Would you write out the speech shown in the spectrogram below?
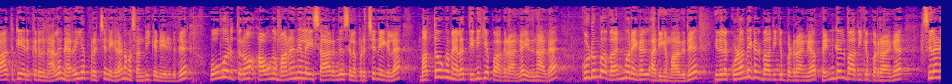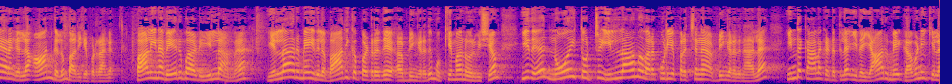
பார்த்துட்டே இருக்கிறதுனால நிறைய பிரச்சனைகளை நம்ம சந்திக்க நேரிடுது. ஒவ்வொருத்தரும் அவங்க மனநிலை சார்ந்து சில பிரச்சனைகளை மற்றவங்க மேலே திணிக்க பார்க்குறாங்க இதனால குடும்ப வன்முறைகள் அதிகமாகுது. இதில் குழந்தைகள் பாதிக்கப்படுறாங்க பெண்கள் பாதிக்கப்படுறாங்க. சில நேரங்களில் ஆண்களும் பாதிக்கப்படுறாங்க. பாலின வேறுபாடு இல்லாமல் எல்லாருமே இதில் பாதிக்கப்படுறது அப்படிங்கிறது முக்கியமான ஒரு விஷயம். இது நோய் தொற்று இல்லாமல் வரக்கூடிய பிரச்சனை அப்படிங்கிறதுனால இந்த காலகட்டத்தில் இதை யாருமே கவனிக்கல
